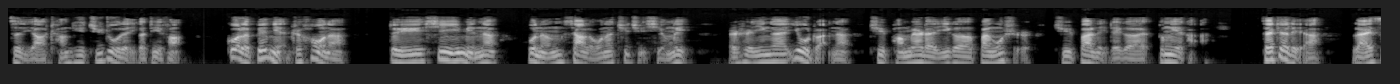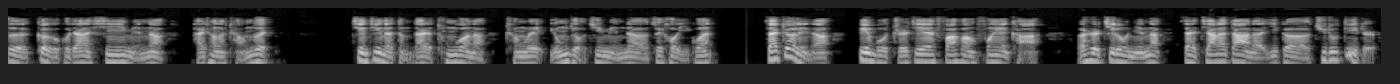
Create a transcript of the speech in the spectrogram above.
自己要长期居住的一个地方。过了边检之后呢，对于新移民呢，不能下楼呢去取行李，而是应该右转呢去旁边的一个办公室去办理这个枫叶卡。在这里啊，来自各个国家的新移民呢排成了长队，静静的等待着通过呢成为永久居民的最后一关。在这里呢，并不直接发放枫叶卡，而是记录您呢在加拿大的一个居住地址。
